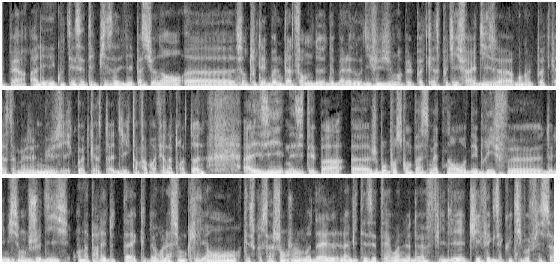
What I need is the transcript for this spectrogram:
Super. Allez écouter cet épisode, il est passionnant euh, sur toutes les bonnes plateformes de, de balado diffusion, Apple Podcast, Spotify, Deezer, Google Podcast, Amazon Music, Podcast Addict. Enfin bref, il y en a trois tonnes. Allez-y, n'hésitez pas. Euh, je propose qu'on passe maintenant au débrief euh, de l'émission de jeudi. On a parlé de tech, de relations clients. Qu'est-ce que ça change dans le modèle? L'invité c'était Erwan Ledeuf. Il est Chief Executive Officer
